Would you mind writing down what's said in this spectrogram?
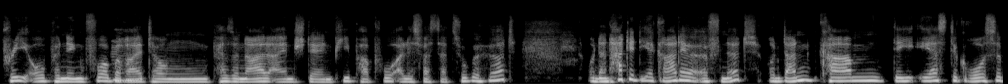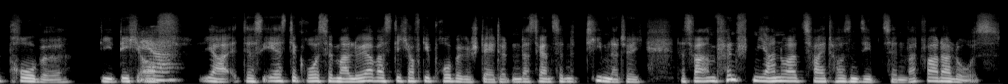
Pre-Opening, Vorbereitungen, mhm. Personal einstellen, pipapo, alles, was dazugehört. Und dann hattet ihr gerade eröffnet und dann kam die erste große Probe, die dich ja. auf, ja, das erste große Malheur, was dich auf die Probe gestellt hat und das ganze Team natürlich. Das war am 5. Januar 2017. Was war da los?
